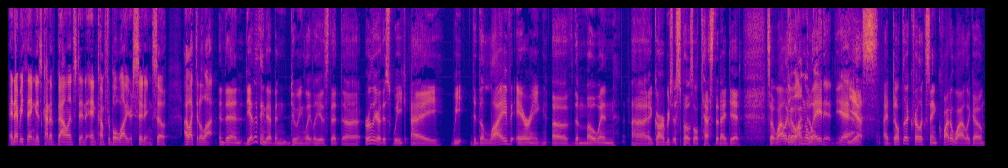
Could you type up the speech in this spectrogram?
and everything is kind of balanced and, and comfortable while you're sitting. So I liked it a lot. And then the other thing that I've been doing lately is that uh, earlier this week, I we did the live airing of the Moen uh, garbage disposal test that I did. So a while The ago, long built- awaited, yeah. Yes, I built the acrylic sink quite a while ago.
